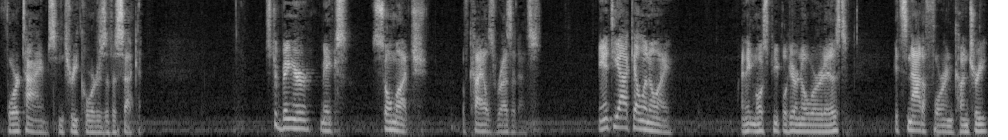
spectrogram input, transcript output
four times in three quarters of a second. Mr. Binger makes so much of Kyle's residence. Antioch, Illinois. I think most people here know where it is. It's not a foreign country.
